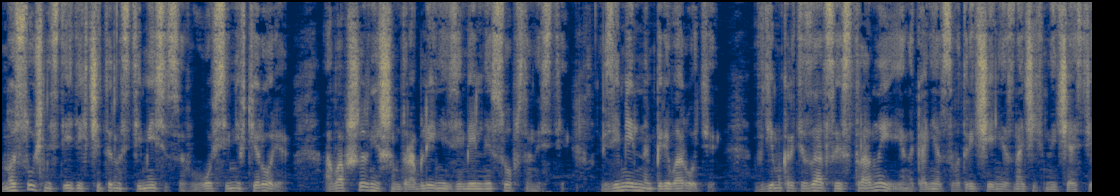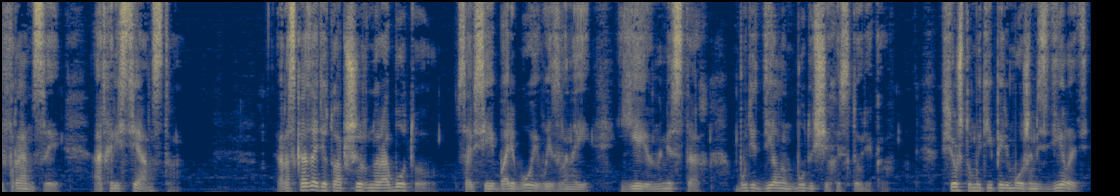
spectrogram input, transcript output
Но сущность этих 14 месяцев вовсе не в терроре, а в обширнейшем дроблении земельной собственности, в земельном перевороте, в демократизации страны и, наконец, в отречении значительной части Франции от христианства. Рассказать эту обширную работу со всей борьбой, вызванной ею на местах, будет делом будущих историков. Все, что мы теперь можем сделать,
